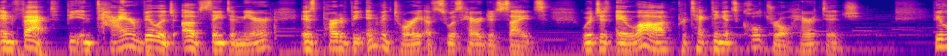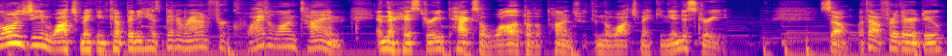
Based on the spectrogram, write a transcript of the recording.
In fact, the entire village of Saint-Imier is part of the inventory of Swiss heritage sites, which is a law protecting its cultural heritage. The Longines Watchmaking Company has been around for quite a long time, and their history packs a wallop of a punch within the watchmaking industry. So, without further ado,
